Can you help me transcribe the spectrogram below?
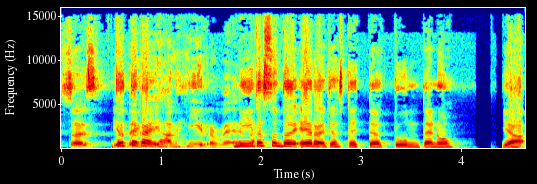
Se olisi jotenkin kai- ihan hirveetä. Niin, tuossa on toi ero, että jos te ette ole tuntenut ja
